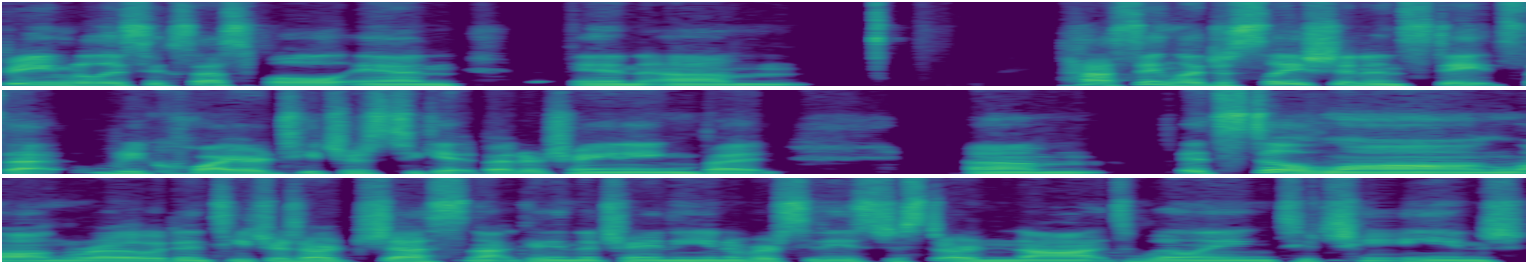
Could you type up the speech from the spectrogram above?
being really successful in in um, passing legislation in states that require teachers to get better training but um, it's still a long, long road, and teachers are just not getting the training. Universities just are not willing to change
